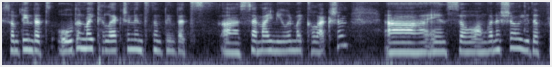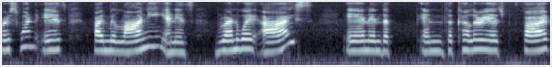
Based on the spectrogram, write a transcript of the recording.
something that's old in my collection and something that's uh, semi-new in my collection. Uh, and so I'm going to show you. The first one is by Milani and it's Runway Eyes and in the and the color is 5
